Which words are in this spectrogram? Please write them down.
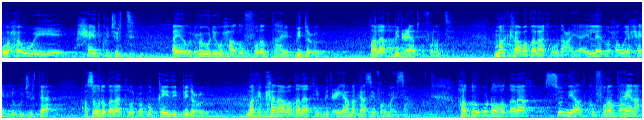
waxa weeye xayd ku jirta. Ayaa wuxuu yihi waxaad u furan tahay bidco. Alaaq bidci aad ku furan tahay markaaba alaaqii u dhacaya waxa weye xayd ku jirtaa asaguna alaaqii wuxuu ku qayday bidco. Marka kanaaba alaaqii bidciga markaasay furmaysaa. Hadduu ku dhaho alaaq sunni ku furan tahayna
